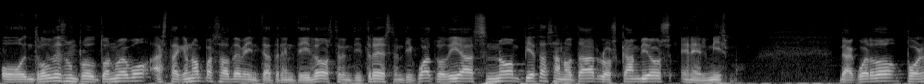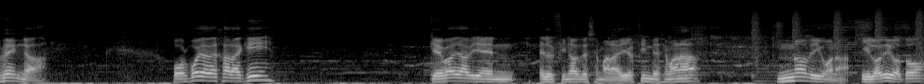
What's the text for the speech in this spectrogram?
o introduces un producto nuevo, hasta que no han pasado de 20 a 32, 33, 34 días, no empiezas a notar los cambios en el mismo. ¿De acuerdo? Pues venga, os voy a dejar aquí que vaya bien el final de semana y el fin de semana. No digo nada y lo digo todo.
